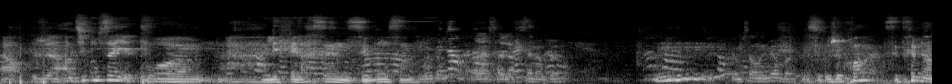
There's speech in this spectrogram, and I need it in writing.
Alors, j'ai un petit conseil pour euh, ah, l'effet Larsen, c'est bon ça. Ouais, ça l'arsène un peu. Comme ça, on est bien ou pas C'est- Je crois, c'est très bien.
